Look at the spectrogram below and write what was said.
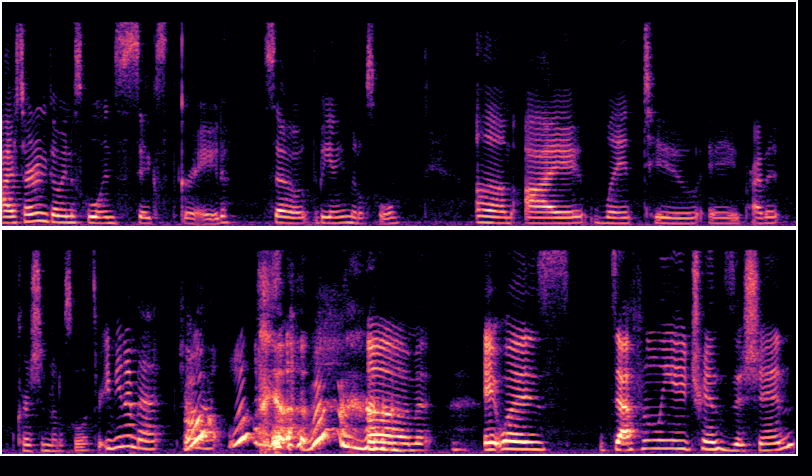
I started going to school in sixth grade, so the beginning of middle school. Um, I went to a private Christian middle school. That's where Evie and I met. Shout Ooh. out. Um, it was definitely a transition.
